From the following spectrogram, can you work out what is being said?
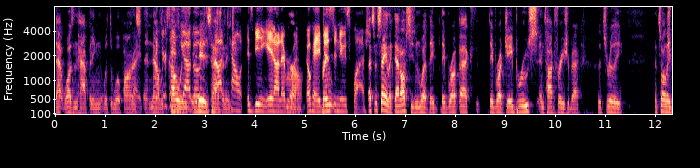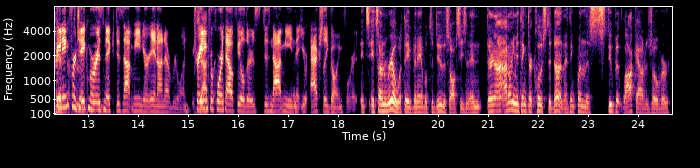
that wasn't happening with the Wilpons, right. and now Victor with Cohen, Santiago it is does happening. Not count as being in on everyone. No. Okay, Bring, just a news flash. That's what I'm saying. Like that offseason, what they they brought back, they brought Jay Bruce and Todd Frazier back. That's really that's all they Trading did. for Jake Marisnick does not mean you're in on everyone. Exactly. Trading for fourth outfielders does not mean like, that you're actually going for it. It's it's unreal what they've been able to do this offseason. And they're not I don't even think they're close to done. I think when this stupid lockout is over,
